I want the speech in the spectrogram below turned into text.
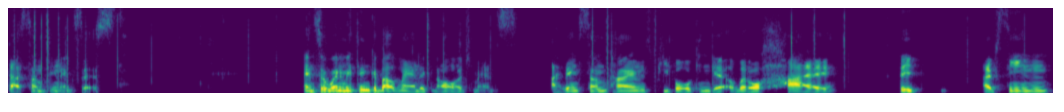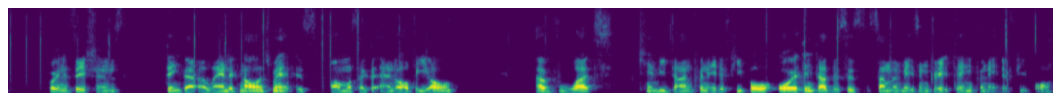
that something exists. And so when we think about land acknowledgements, I think sometimes people can get a little high. They, I've seen organizations think that a land acknowledgement is almost like the end all be all of what can be done for Native people, or think that this is some amazing great thing for Native people.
